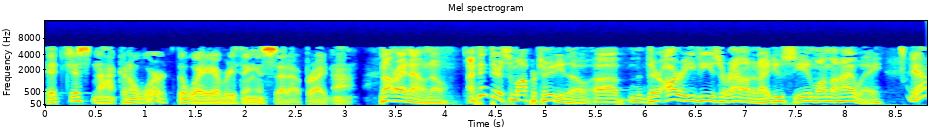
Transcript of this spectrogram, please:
it's just not going to work the way everything is set up right now. Not right now, no. I think there's some opportunity though. Uh, there are EVs around, and I do see them on the highway. Yeah.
